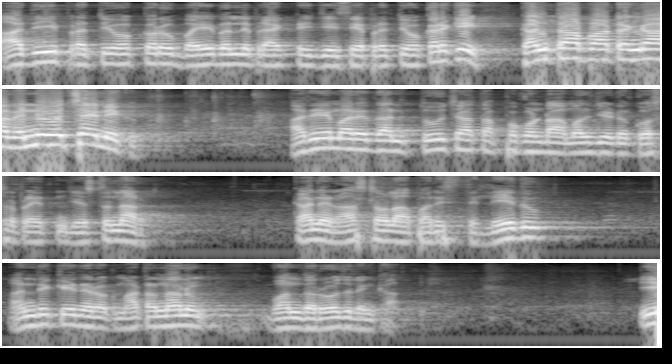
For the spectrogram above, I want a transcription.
అది ప్రతి ఒక్కరూ బైబిల్ని ప్రాక్టీస్ చేసే ప్రతి ఒక్కరికి కంఠాపాఠంగా అవన్నీ వచ్చాయి మీకు. అదే మరి దాన్ని తూచా తప్పకుండా అమలు చేయడం కోసం ప్రయత్నం చేస్తున్నారు. కానీ రాష్ట్రంలో ఆ పరిస్థితి లేదు. అందుకే నేను ఒక మాట అన్నాను వంద రోజులు ఇంకా. ఈ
